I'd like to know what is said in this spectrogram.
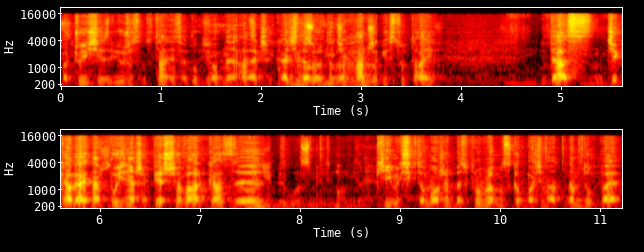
Oczywiście już jestem totalnie zagubiony, ale czekajcie. Dobra, dobra, Harluk jest tutaj. I teraz ciekawe jak nam pójdzie nasza pierwsza walka z kimś, kto może bez problemu skopać nam dupę.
